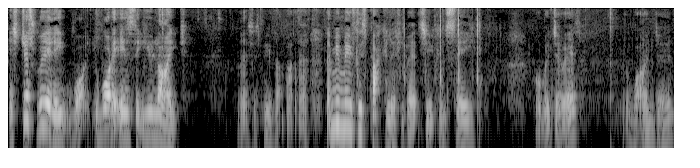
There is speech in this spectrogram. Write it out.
it's just really what what it is that you like. Let's just move that back there. Let me move this back a little bit so you can see what we're doing, what I'm doing.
